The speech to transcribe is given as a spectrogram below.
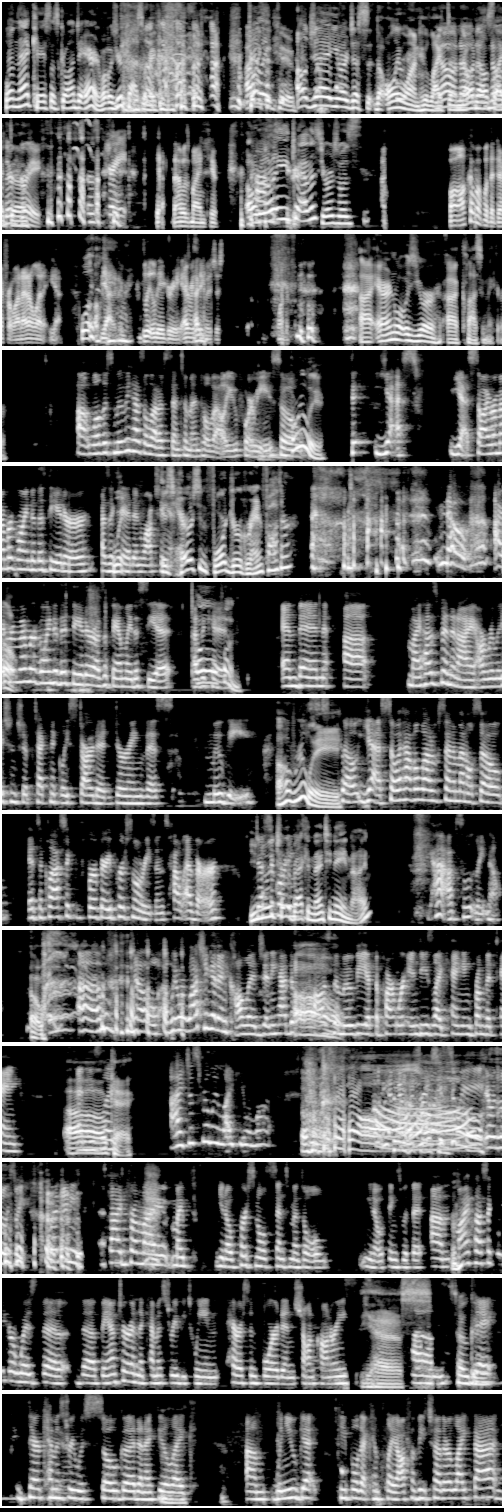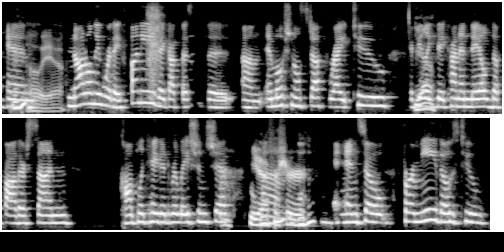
Well, in that case, let's go on to Aaron. What was your classic maker? I like it too. LJ, you are just the only one who liked no, them. no, No, one no, else no, liked they're them. great. That was great. Yeah, that was mine too. Oh, really, Travis? Yours was Well, I'll come up with a different one. I don't want to. Yeah, well. Okay, yeah, all right. completely agree. Everything I- was just wonderful. Uh, Aaron, what was your uh, classic maker? Uh, well, this movie has a lot of sentimental value for me. So, Oh, really? th- yes, yes. So I remember going to the theater as a Wait, kid and watching Is it. Harrison Ford your grandfather? no, I Oh. remember going to the theater as a family to see it as oh, a kid. fun. And then uh, my husband and I, our relationship technically started during this movie. Oh, really? So, yes, so I have a lot of sentimental. So, it's a classic for very personal reasons. However, You knew each other back to- in 1989? Yeah, absolutely. No. Oh, Um, no, we were watching it in college and he had to pause the Oh. movie at the part where Indy's like hanging from the tank. And oh he's like- okay. I just really like you a lot. Oh, Oh, yeah, it was That's really sweet. It was really sweet. But anyway, aside from my my you know personal sentimental you know things with it, um, Mhm. my classic maker was the the banter and the chemistry between Harrison Ford and Sean Connery. Yes. Um, So good. they, their chemistry was so good and i feel Mhm. like um, when you get people that can play off of each other like that and Oh yeah. not only were they funny they got the the um, emotional stuff right too i feel Yeah. like they kind of nailed the father son complicated relationship yeah for Um, sure Mhm. and so for me those two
